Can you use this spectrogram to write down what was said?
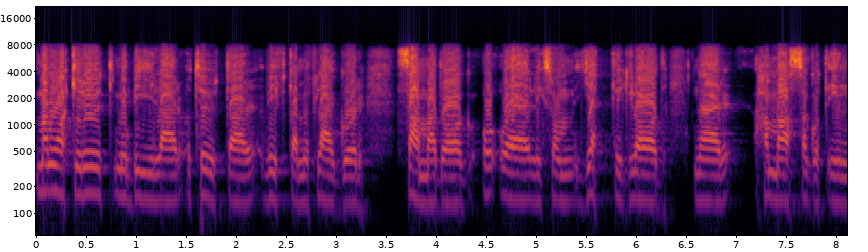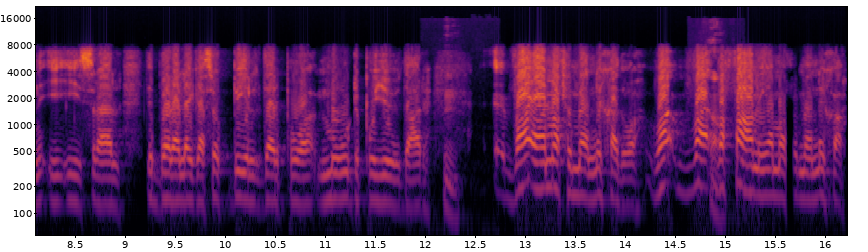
man åker ut med bilar och tutar, viftar med flaggor samma dag och, och, är liksom jätteglad när Hamas har gått in i Israel. Det börjar läggas upp bilder på mord på judar. Mm vad är man för människa då? Va, va, ja. Vad fan är man för människa?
